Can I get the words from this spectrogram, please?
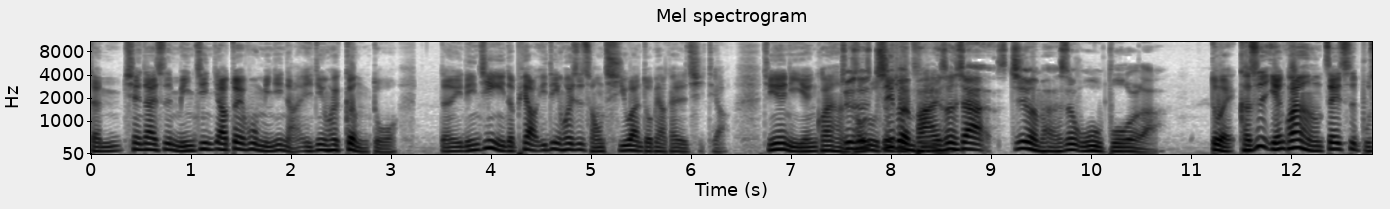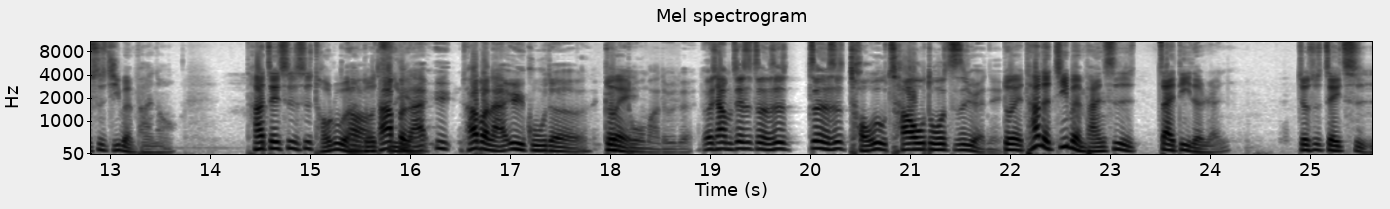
等现在是民进要对付民进党，一定会更多，等于林静怡的票一定会是从七万多票开始起跳。今天你严宽很投入基本盘剩下基本盘是五五波了啦，对，可是严宽恒这次不是基本盘哦。他这次是投入了很多，哦，他本来预他本来预估的更多嘛，对，对不对？而且他们这次真的是真的是投入超多资源呢。对，他的基本盘是在地的人，就是这次。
